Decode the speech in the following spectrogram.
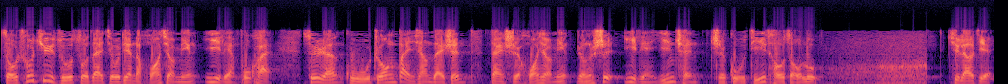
走出剧组所在酒店的黄晓明一脸不快，虽然古装扮相在身，但是黄晓明仍是一脸阴沉，只顾低头走路。据了解，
